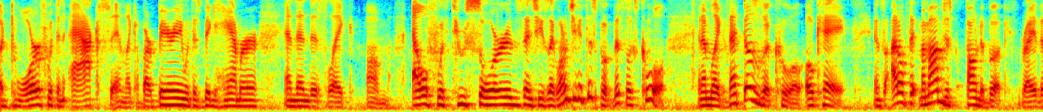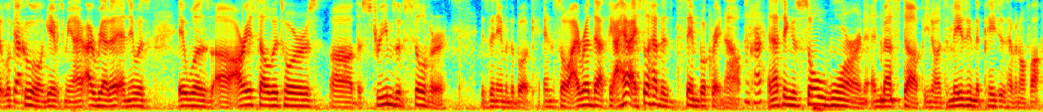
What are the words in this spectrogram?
a dwarf with an axe and like a barbarian with this big hammer and then this like um, elf with two swords and she's like why don't you get this book this looks cool and i'm like that does look cool okay and so i don't think my mom just found a book right that looked Yeah. cool and gave it to me I, I read it and it was it was uh, R.A. Salvatore's uh, the streams of silver is the name of the book and so i read that thing i have i still have the same book right now Okay. and that thing is so worn and messed up. You know, it's amazing the pages haven't all fallen.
